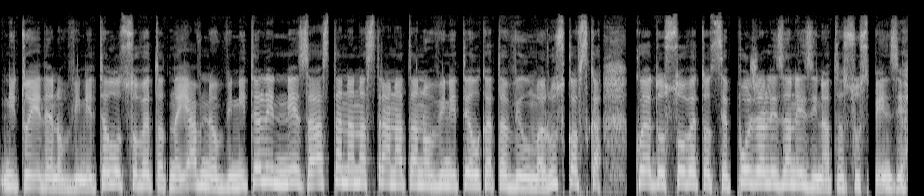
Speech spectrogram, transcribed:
Ниту еден обвинител од Советот на јавни обвинители не застана на страната на обвинителката Вилма Русковска, која до Советот се пожали за незината суспензија.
